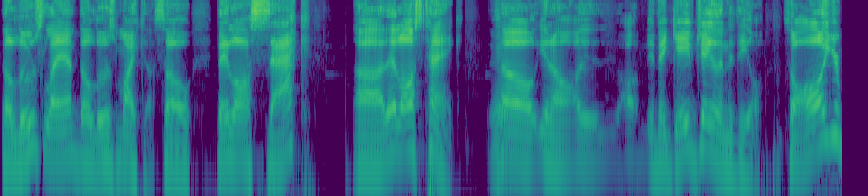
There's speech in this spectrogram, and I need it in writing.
They'll lose Lamb. They'll lose Micah. So they lost Zach. Uh, they lost Tank. Yep. So you know uh, uh, they gave Jalen a deal. So all your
